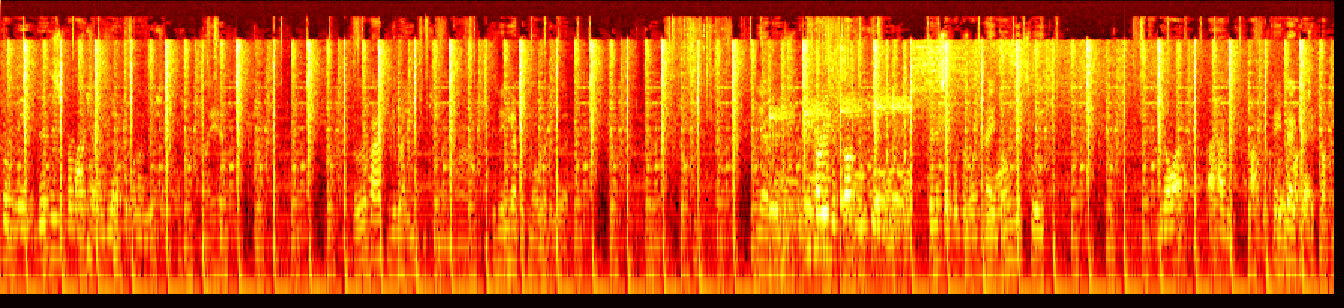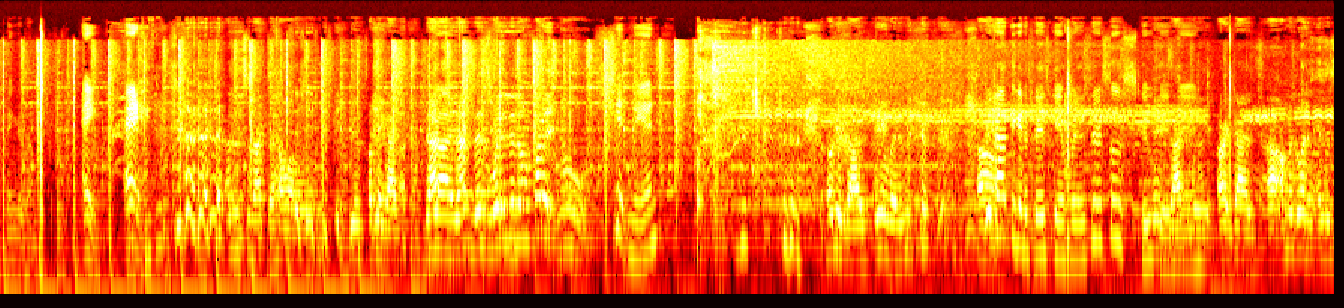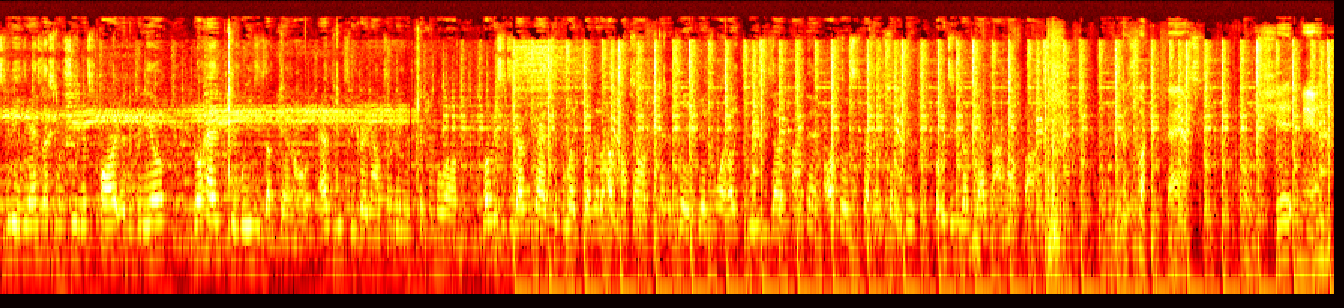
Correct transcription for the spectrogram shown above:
For me, this is for my channel. We gotta put one on your channel. Oh, yeah. But we'll probably have to do my YouTube channel tomorrow. Because then you have to come over to do it. Yeah, If you hurry this up, we can finish up with the one. Hey, don't get sweet. You know what? I have it. I have the Hey, you clue. better get your fucking fingers on me. Hey! Hey! I just smacked the hell out of him. okay, guys. That's, Guys. that's this. Wait, no, don't cut it. No. Shit, man. okay, guys. Anyways, um, we have to get a face cam for this. They're so stupid, exactly. man. All right, guys. Uh, I'm gonna go ahead and end this video. If you guys actually want to see this part of the video, go ahead to Weezysup channel. As we speak right now, it's gonna be in the description below. Love you, 60,000 guys. Hit the like button. It'll help my channel tremendously. If you guys want like Weezy's uh, content, also subscribe to channel too. Love you, 60,000 guys. I'm out. Bye. That's fucking fast. Holy shit, man.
